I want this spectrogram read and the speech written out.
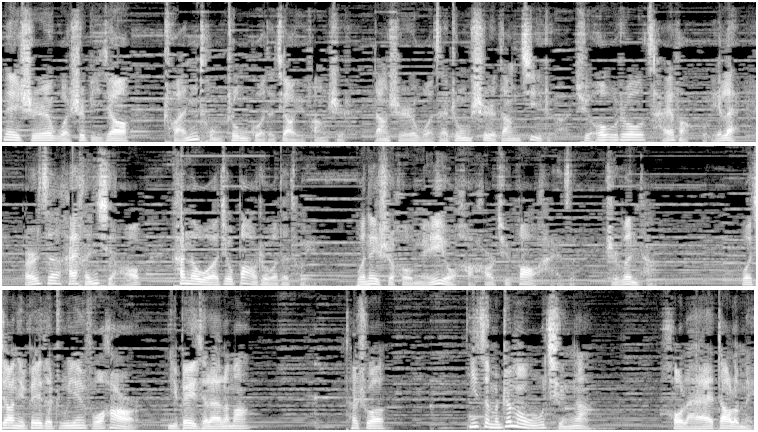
那时我是比较传统中国的教育方式。当时我在中视当记者，去欧洲采访回来，儿子还很小，看到我就抱着我的腿。我那时候没有好好去抱孩子，只问他：“我教你背的注音符号。”你背起来了吗？他说：“你怎么这么无情啊？”后来到了美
